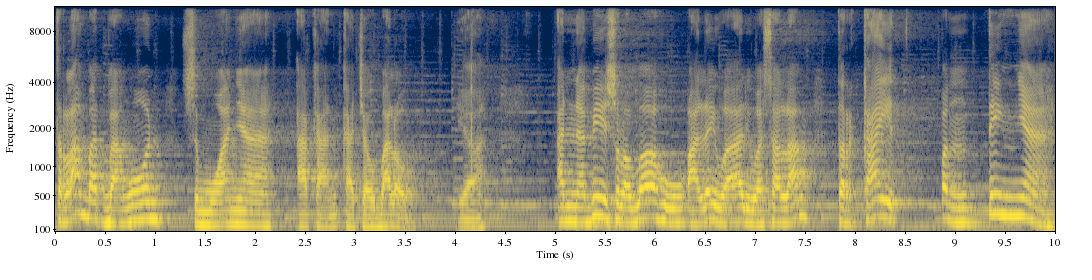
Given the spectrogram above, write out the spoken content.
terlambat bangun, semuanya akan kacau balau. Ya, An Nabi Shallallahu Alaihi Wasallam terkait pentingnya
